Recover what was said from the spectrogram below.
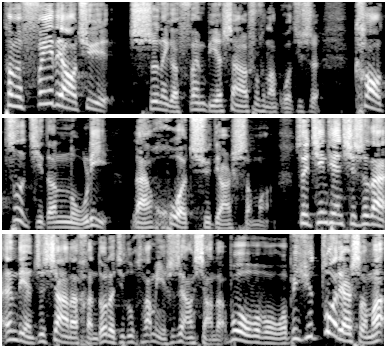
他们非得要去吃那个分别善恶树上的果，就是靠自己的努力来获取点什么。所以今天，其实，在恩典之下的很多的基督徒，他们也是这样想的：不不不，我必须做点什么，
